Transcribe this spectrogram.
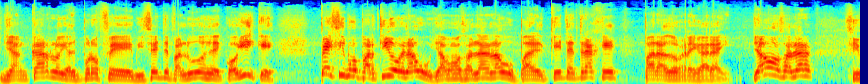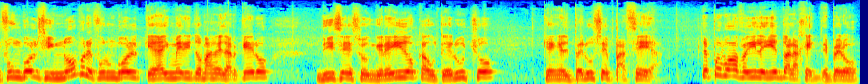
Giancarlo y al profe Vicente, saludos de Coyique. Pésimo partido de la U. Ya vamos a hablar de la U. Para el que te traje para Dorregaray. Ya vamos a hablar si fue un gol sin nombre, fue un gol que hay mérito más del arquero. Dice su engreído Cauterucho que en el Perú se pasea. Después vamos a seguir leyendo a la gente, pero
